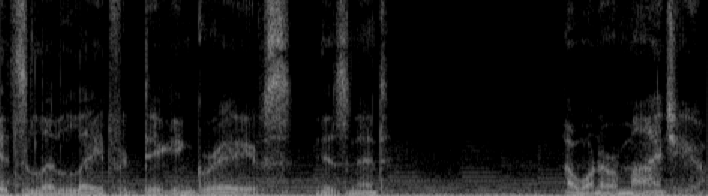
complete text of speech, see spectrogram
It's a little late for digging graves, isn't it? I want to remind you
